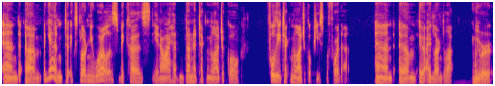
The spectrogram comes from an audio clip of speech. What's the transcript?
And um, again, to explore new worlds because, you know, I hadn't done a technological, fully technological piece before that. And um, I learned a lot. We were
